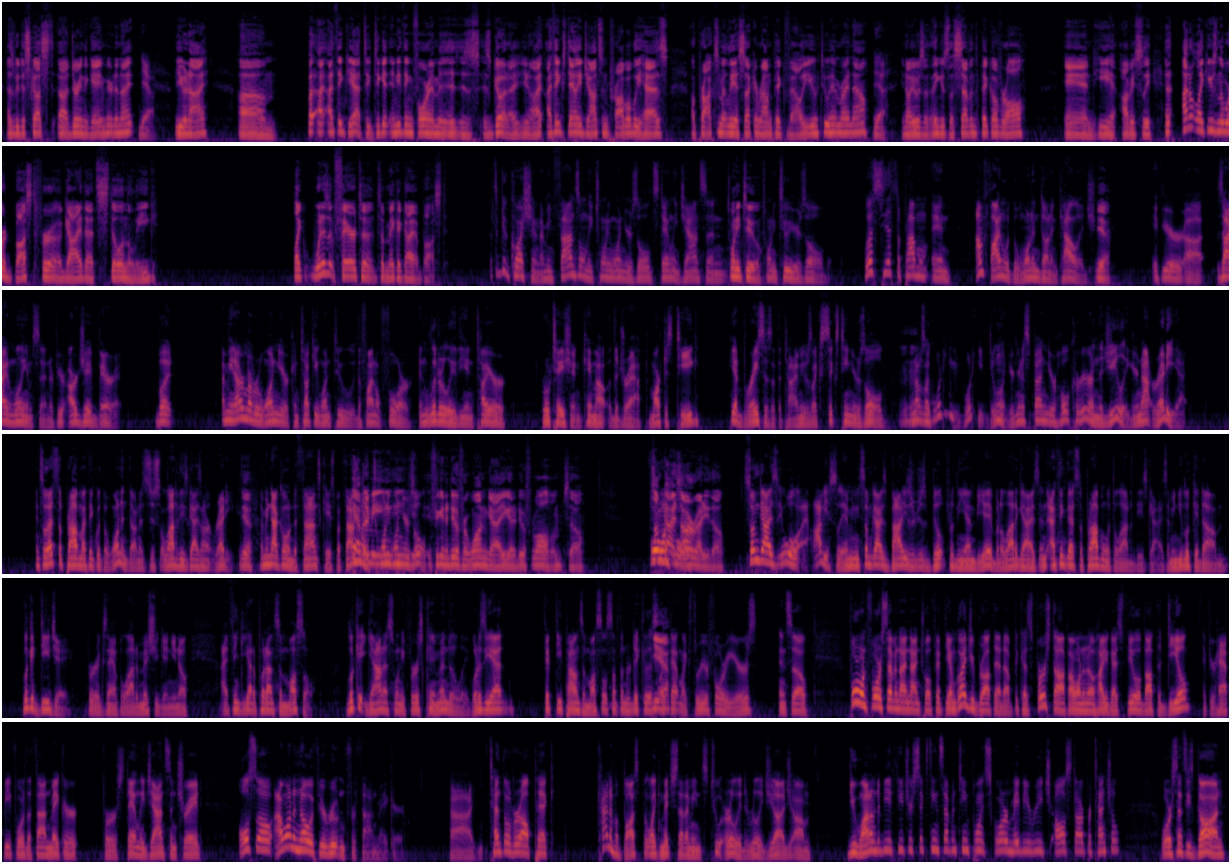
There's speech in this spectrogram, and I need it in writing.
as we discussed uh, during the game here tonight Yeah. you and I. Um, but I, I think yeah, to, to get anything for him is is, is good. I you know I, I think Stanley Johnson probably has approximately a second round pick value to him right now. Yeah. You know he was I think he was the seventh pick overall, and he obviously and I don't like using the word bust for a guy that's still in the league. Like when is it fair to to make a guy a bust? That's a good question. I mean, Thon's only 21 years old. Stanley Johnson, 22. 22 years old. Well, let's see. That's the problem. And I'm fine with the one and done in college. Yeah. If you're uh, Zion Williamson, if you're R.J. Barrett, but I mean, I remember one year Kentucky went to the Final Four, and literally the entire rotation came out of the draft. Marcus Teague, he had braces at the time. He was like 16 years old, Mm-hmm. and I was like, "What are you? What are you doing? You're going to spend your whole career in the G League. You're not ready yet." And so that's the problem I think with the one and done is just a lot of these guys aren't ready. Yeah. I mean, not going to Thon's case, but Thon's yeah, only but I mean, 21 years old. If you're going to do it for one guy, you got to do it for all of them. So some guys are ready though. some guys well obviously i mean some guys bodies are just built for the nba but a lot of guys and i think that's the problem with a lot of these guys i mean you look at um look at dj for example out of michigan you know i think you got to put on some muscle look at Giannis when he first came into the league what does he add? 50 pounds of muscle something ridiculous Yeah. like that in like three or four years and so 414-799-1250 i'm glad you brought that up because first off i want to know how you guys feel about the deal if you're happy for the thon maker for stanley johnson trade also, I want to know if you're rooting for Thon Maker. Uh, 10th overall pick, kind of a bust, but like Mitch said, I mean, it's too early to really judge. Um, do you want him to be a future 16, 17 point scorer, maybe reach all star potential? Or since he's gone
